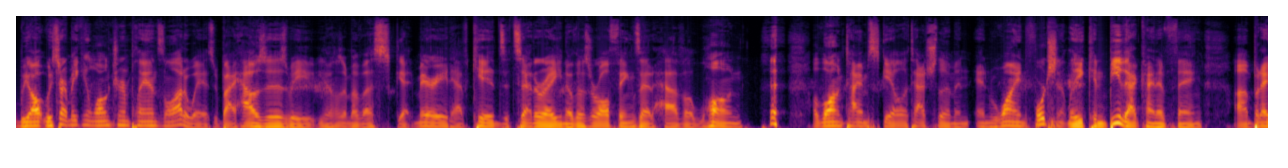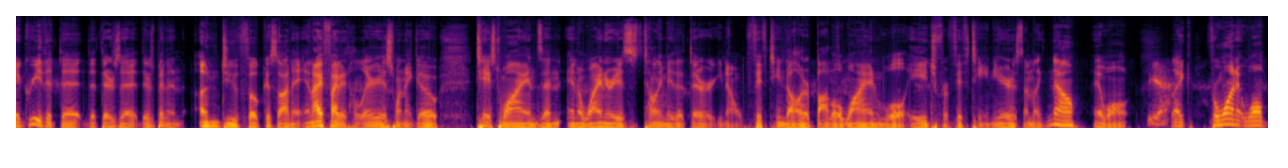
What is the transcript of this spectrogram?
we all we start making long-term plans in a lot of ways. We buy houses we you know some of us get married have kids etc you know those are all things that have a long a long time scale attached to them, and, and wine, fortunately, can be that kind of thing. Uh, but I agree that the, that there's a there's been an undue focus on it, and I find it hilarious when I go taste wines and, and a winery is telling me that their you know fifteen dollar bottle of wine will age for fifteen years. I'm like, no, it won't. Yeah. Like for one, it won't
